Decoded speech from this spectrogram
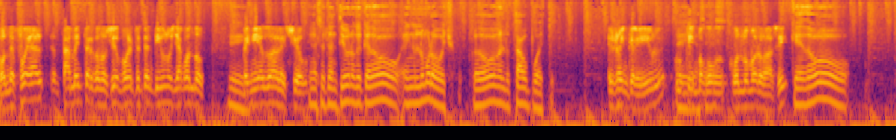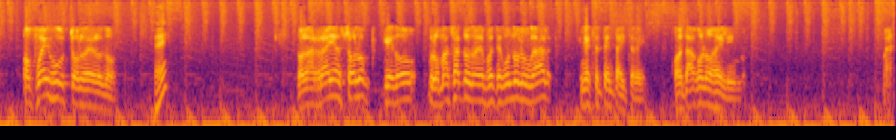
donde fue altamente reconocido por el 71, ya cuando Sí. venía de una lesión. En el 71 que quedó en el número 8. Quedó en el octavo puesto. Eso es increíble, un tipo con, números así. Quedó... ¿O fue injusto lo de los dos? ¿Eh? Con la Ryan solo quedó, lo más alto fue segundo lugar en el 73, cuando estaba con los Helinos. Bueno,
